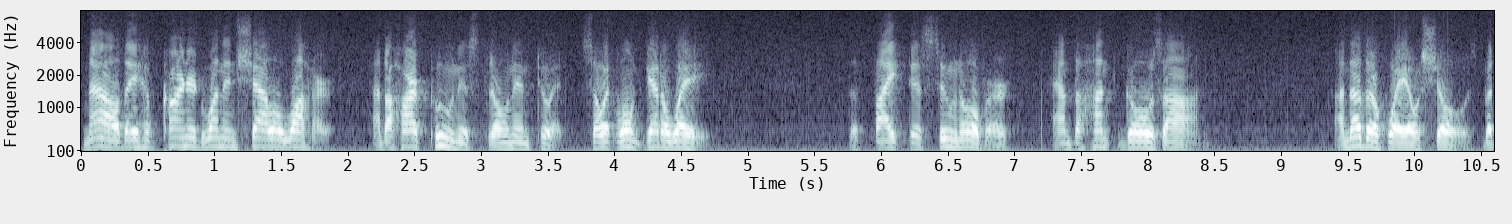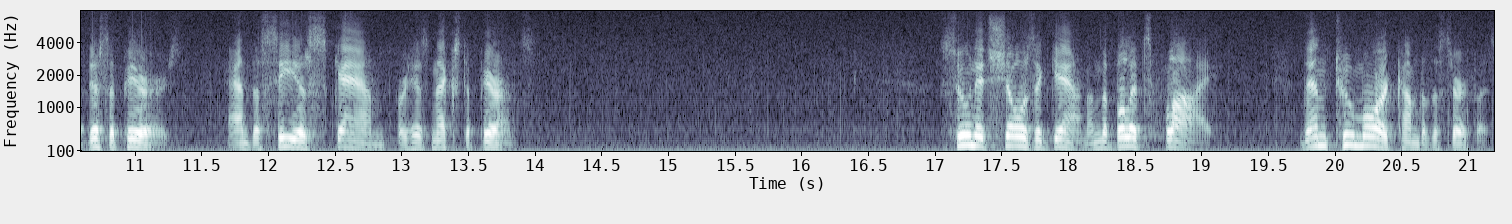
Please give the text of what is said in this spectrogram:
Now they have cornered one in shallow water, and a harpoon is thrown into it so it won't get away. The fight is soon over, and the hunt goes on. Another whale shows, but disappears, and the sea is scanned for his next appearance. Soon it shows again, and the bullets fly. Then two more come to the surface.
